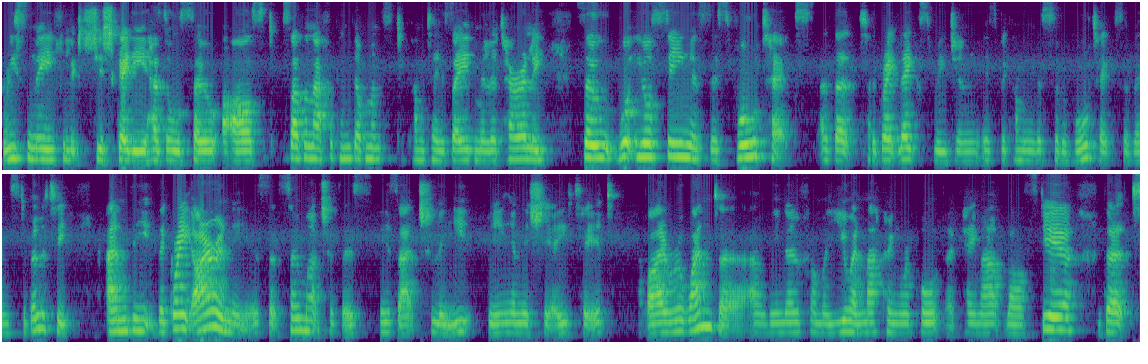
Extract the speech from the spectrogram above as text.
Recently, Felix Tshisekedi has also asked Southern African governments to come to his aid militarily. So, what you're seeing is this vortex that the Great Lakes region is becoming this sort of vortex of instability. And the, the great irony is that so much of this is actually being initiated by Rwanda. Uh, we know from a UN mapping report that came out last year that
